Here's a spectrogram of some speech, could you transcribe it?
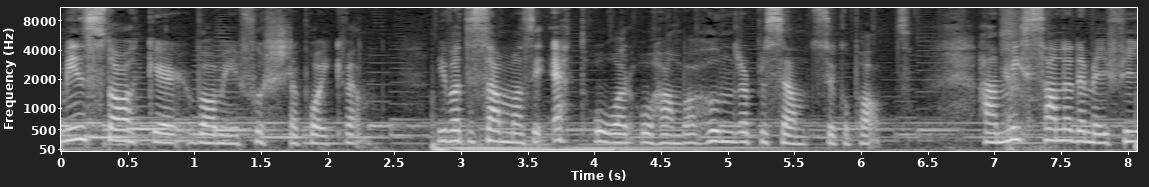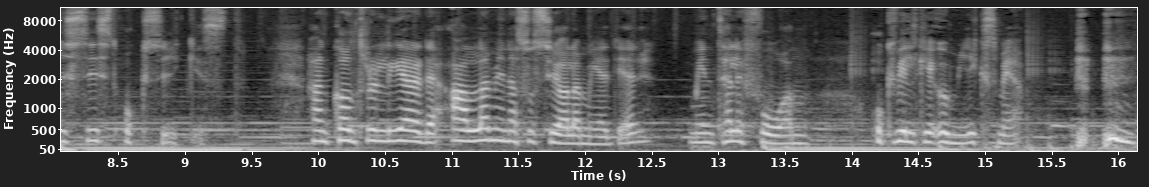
Min stalker var min första pojkvän. Vi var tillsammans i ett år och han var 100% psykopat. Han misshandlade mig fysiskt och psykiskt. Han kontrollerade alla mina sociala medier, min telefon och vilka jag umgicks med.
